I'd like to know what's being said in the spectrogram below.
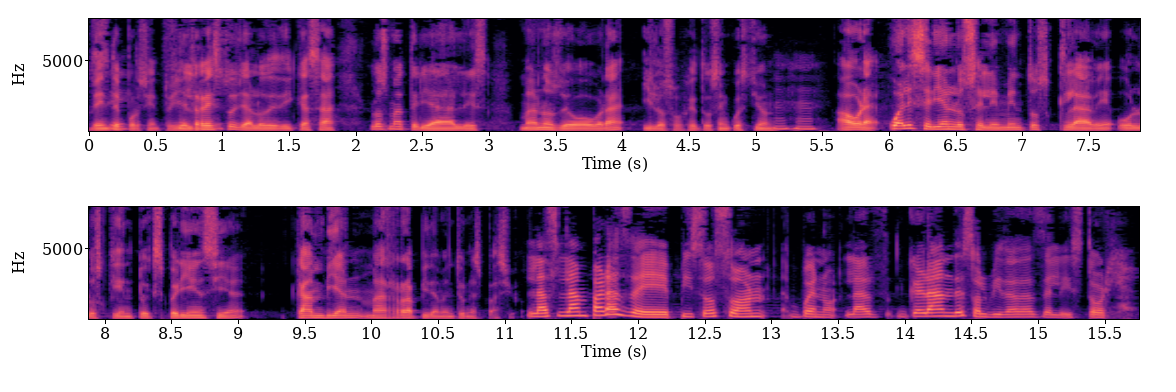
20%. Y el resto ya lo dedicas a los materiales, manos de obra y los objetos en cuestión. Ahora, ¿cuáles serían los elementos clave o los que en tu experiencia cambian más rápidamente un espacio? Las lámparas de piso son, bueno, las grandes olvidadas de la historia.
